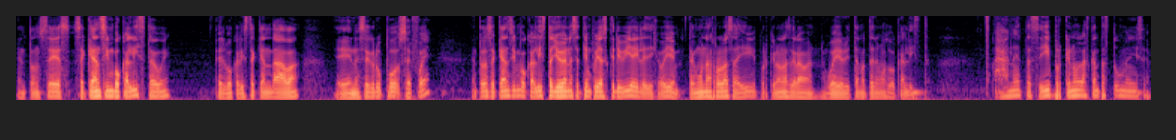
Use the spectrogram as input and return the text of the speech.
Entonces, se quedan sin vocalista, güey. El vocalista que andaba eh, en ese grupo se fue. Entonces se quedan sin vocalista. Yo en ese tiempo ya escribía y le dije, oye, tengo unas rolas ahí, ¿por qué no las graban? Güey, ahorita no tenemos vocalista. Ah, neta, sí, ¿por qué no las cantas tú? Me dice.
